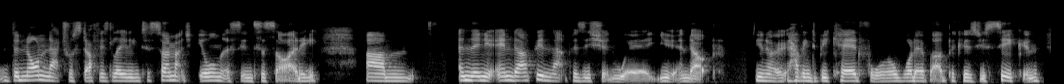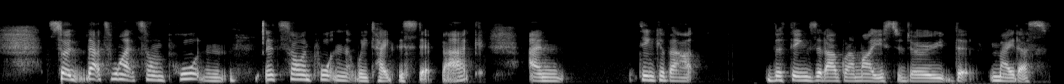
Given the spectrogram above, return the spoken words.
the non natural stuff is leading to so much illness in society. Um, and then you end up in that position where you end up, you know, having to be cared for or whatever because you're sick. And so that's why it's so important. It's so important that we take this step back and think about the things that our grandma used to do that made us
